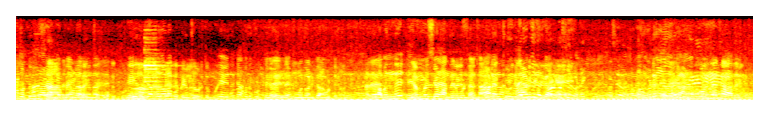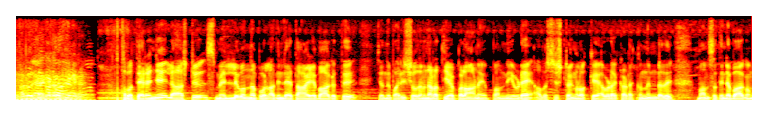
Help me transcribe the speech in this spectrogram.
തൊട്ട് ഇറങ്ങുന്നത് എഴുന്നൂറ്റമ്പതോളം കുട്ടികൾ എഴുന്നൂറ്റമ്പത് കുട്ടികളുണ്ട് മൂന്ന് മണിക്കാണ് കുട്ടികൾ അപ്പൊ ഇന്ന് വന്നതിന് നാളെ അപ്പോൾ തെരഞ്ഞ് ലാസ്റ്റ് സ്മെല്ല് വന്നപ്പോൾ അതിന്റെ താഴെ ഭാഗത്ത് ചെന്ന് പരിശോധന നടത്തിയപ്പോഴാണ് പന്നിയുടെ അവശിഷ്ടങ്ങളൊക്കെ അവിടെ കിടക്കുന്നുണ്ടത്. മാംസത്തിന്റെ ഭാഗം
